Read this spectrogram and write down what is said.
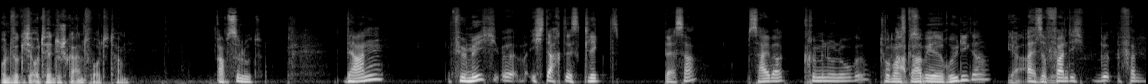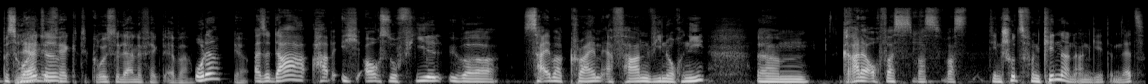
und wirklich authentisch geantwortet haben. Absolut. Dann für mich, äh, ich dachte, es klickt besser. Cyberkriminologe, Thomas Absolut. Gabriel Rüdiger. Ja, also fand ich fand bis heute. Lerneffekt, größte Lerneffekt ever. Oder? Ja. Also da habe ich auch so viel über Cybercrime erfahren wie noch nie. Ähm, gerade auch was, was, was den Schutz von Kindern angeht im Netz.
